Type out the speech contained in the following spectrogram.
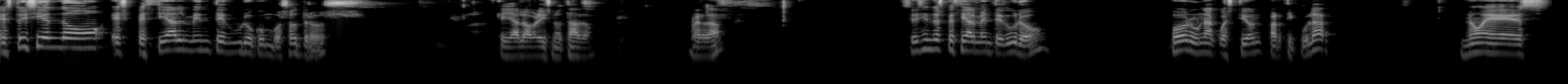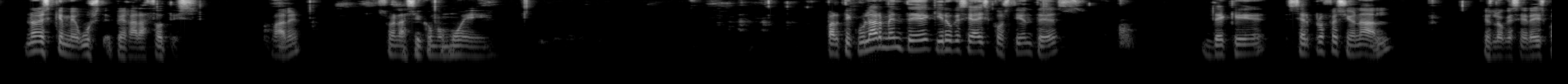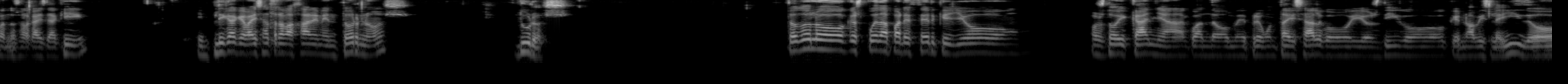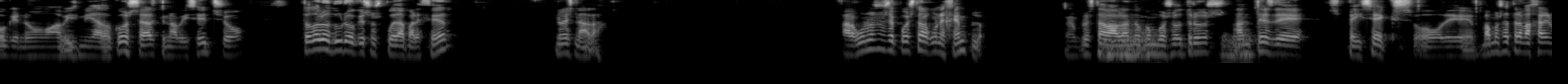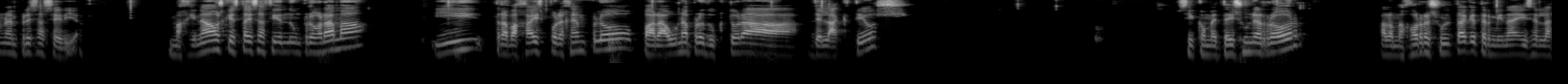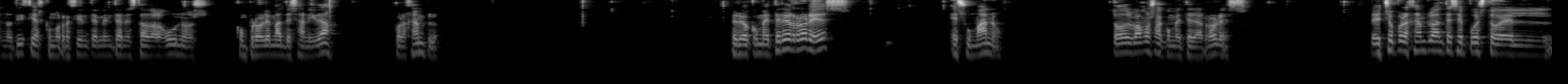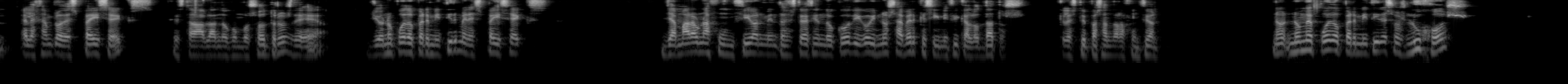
Estoy siendo especialmente duro con vosotros, que ya lo habréis notado, ¿verdad? Estoy siendo especialmente duro por una cuestión particular. No es, no es que me guste pegar azotes, ¿vale? Suena así como muy... Particularmente quiero que seáis conscientes de que ser profesional, que es lo que seréis cuando salgáis de aquí, implica que vais a trabajar en entornos duros. Todo lo que os pueda parecer que yo os doy caña cuando me preguntáis algo y os digo que no habéis leído, que no habéis mirado cosas, que no habéis hecho, todo lo duro que eso os pueda parecer, no es nada. Algunos os he puesto algún ejemplo. Por ejemplo, estaba hablando con vosotros antes de SpaceX o de vamos a trabajar en una empresa seria. Imaginaos que estáis haciendo un programa y trabajáis, por ejemplo, para una productora de lácteos. Si cometéis un error, a lo mejor resulta que termináis en las noticias, como recientemente han estado algunos, con problemas de sanidad, por ejemplo. Pero cometer errores es humano. Todos vamos a cometer errores. De hecho, por ejemplo, antes he puesto el, ejemplo de SpaceX, que estaba hablando con vosotros, de yo no puedo permitirme en SpaceX llamar a una función mientras estoy haciendo código y no saber qué significan los datos que le estoy pasando a la función. No, no me puedo permitir esos lujos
